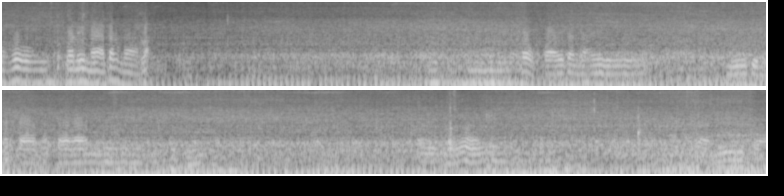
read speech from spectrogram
งค์วันนี้มาตั้งนานละเข้าไปด้านในมีดินอาคารอาคารอุโมงค์ด้านนี้กว่า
